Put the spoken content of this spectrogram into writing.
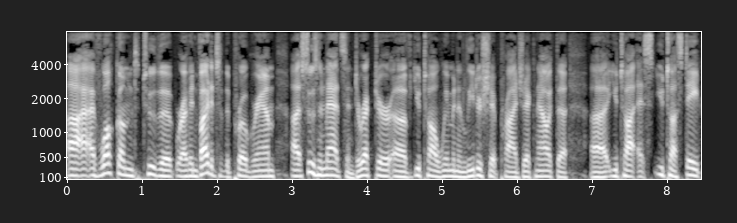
uh, I've welcomed to the, or I've invited to the program, uh, Susan Madsen, director of Utah Women in Leadership Project, now at the uh, Utah Utah State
